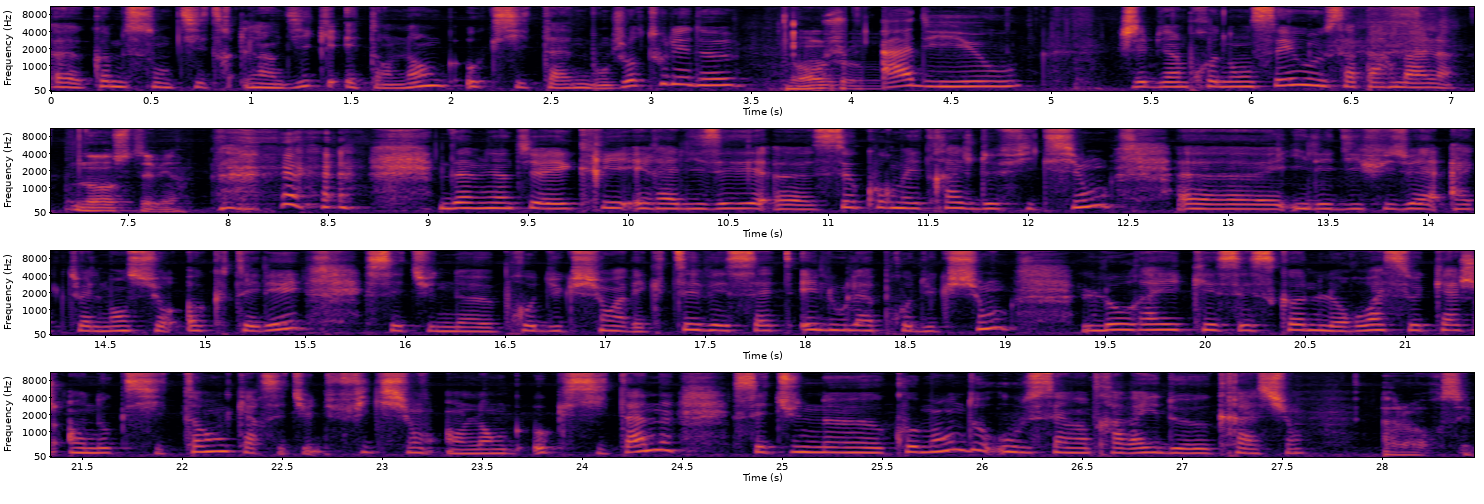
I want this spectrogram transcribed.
euh, comme son titre l'indique, est en langue occitane. Bonjour tous les deux. Bonjour. Adieu. J'ai bien prononcé ou ça part mal Non, c'était bien. Damien, tu as écrit et réalisé euh, ce court métrage de fiction. Euh, il est diffusé actuellement sur Octélé. C'est une production avec TV7 et Lula Productions. L'oreille qui s'esconne, le roi se cache en occitan, car c'est une fiction en langue occitane. C'est une euh, commande ou c'est un travail de création? Alors, c'est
